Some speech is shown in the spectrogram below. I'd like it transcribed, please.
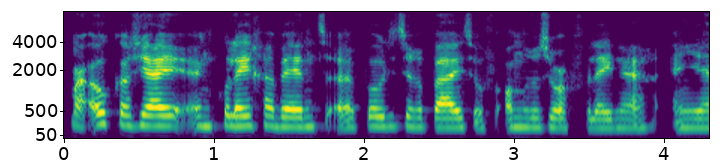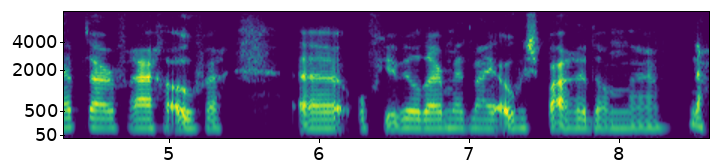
Maar ook als jij een collega bent, uh, polytherapeut of andere zorgverlener en je hebt daar vragen over, uh, of je wil daar met mij over sparren, dan uh, nou,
